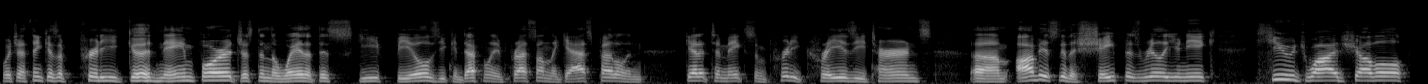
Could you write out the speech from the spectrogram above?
which I think is a pretty good name for it, just in the way that this ski feels. You can definitely press on the gas pedal and get it to make some pretty crazy turns. Um, obviously, the shape is really unique huge wide shovel,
